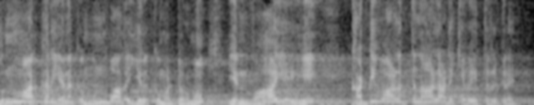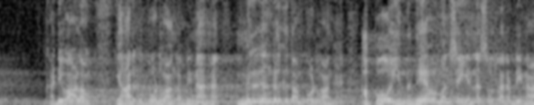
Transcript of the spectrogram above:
துன்மார்க்கர் எனக்கு முன்பாக இருக்க மட்டும் என் வாயை கடிவாளத்தினால் அடக்கி வைத்திருக்கிறேன். கடிவாளம் யாருக்கு போடுவாங்க அப்படின்னா மிருகங்களுக்கு தான் போடுவாங்க. அப்போ இந்த தேவ மனுஷன் என்ன சொல்றாரு அப்படின்னா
